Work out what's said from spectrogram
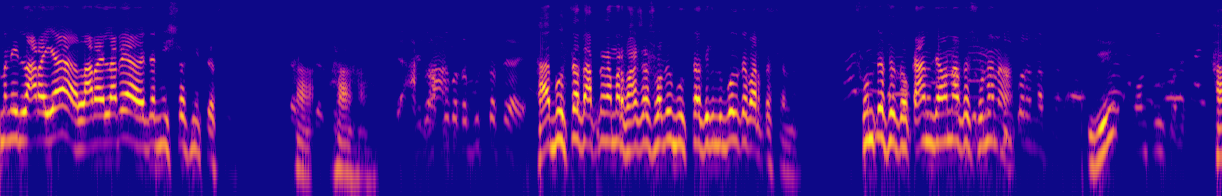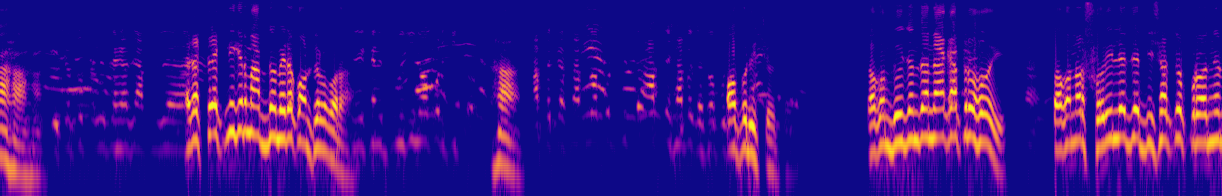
মানে লড়াইয়া লড়াই লড়াইয়া এটা নিঃশ্বাস নিতেছে। হ্যাঁ হ্যাঁ হ্যাঁ। হ্যাঁ বুঝতে আপনার আমার ভাষা সবই বুঝতে কিন্তু বলতে পারতেছে না। শুনতেছে তো কান যাও না? তো শুনে না জি? হ্যাঁ হ্যাঁ হ্যাঁ। এটা টেকনিকের মাধ্যমে এটা কন্ট্রোল করা। অপরিচিত। হ্যাঁ। অপরিচিত তখন দুইজন যখন একাত্র হই হ্যাঁ। তখন ওর শরীরে যে বিষাক্ত প্রয়োজন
